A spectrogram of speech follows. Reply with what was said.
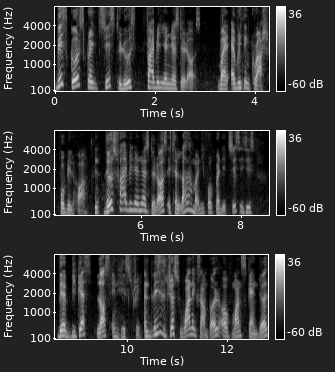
This caused Credit Suisse to lose 5 billion US dollars when everything crashed for Bill Hwang. Those 5 billion US dollars, it's a lot of money for Credit Suisse. It is their biggest loss in history. And this is just one example of one scandal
